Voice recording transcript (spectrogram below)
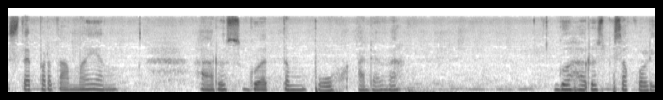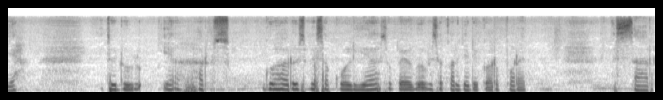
step pertama yang harus gue tempuh adalah gue harus bisa kuliah. Itu dulu ya harus gue harus bisa kuliah supaya gue bisa kerja di corporate besar.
